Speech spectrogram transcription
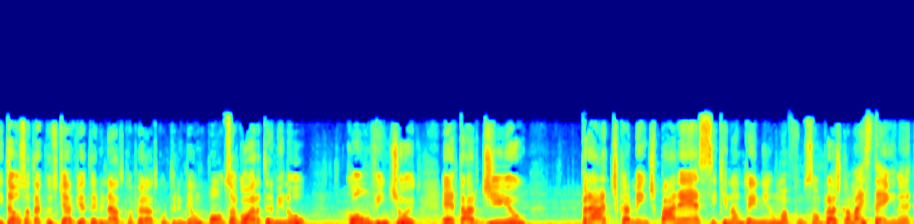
Então o Santa Cruz que havia terminado o campeonato com 31 pontos agora terminou com 28. É tardio, praticamente parece que não tem nenhuma função prática, mas tem, né?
